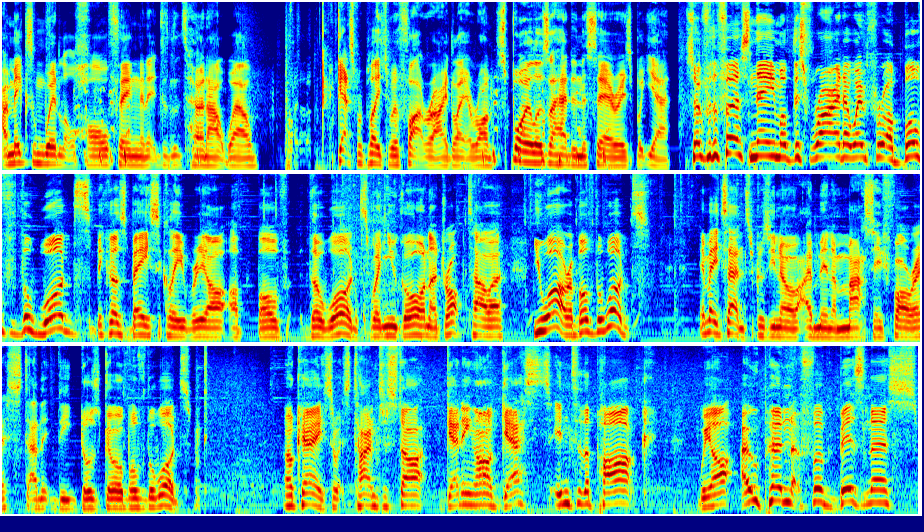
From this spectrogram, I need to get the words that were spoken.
I, make some weird little haul thing and it doesn't turn out well gets replaced with a flat ride later on. Spoilers ahead in the series, but yeah. So for the first name of this ride, I went for Above the Woods, because basically we are above the woods. When you go on a drop tower, you are above the woods. It made sense because, you know, I'm in a massive forest and it, it does go above the woods. Okay, so it's time to start getting our guests into the park. We are open for business.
